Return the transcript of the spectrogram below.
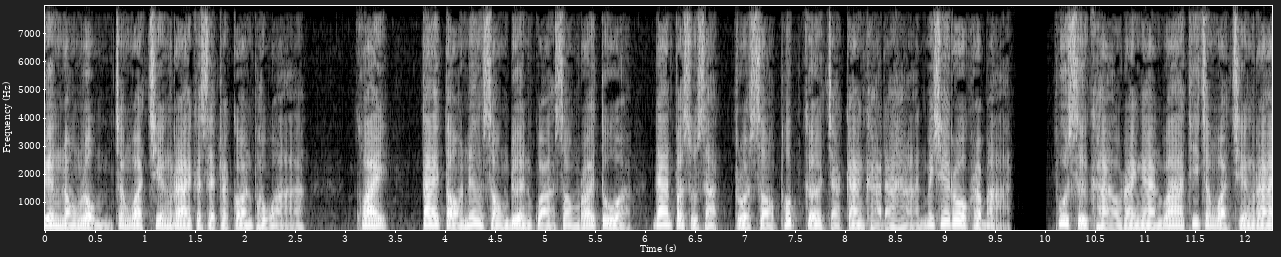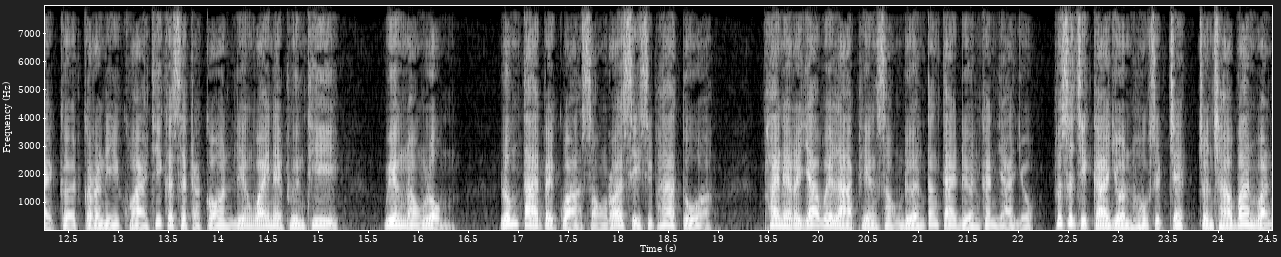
เวียงหนองหล่ม จังหวัดเชียงรายเกษตรกรผวา ควายตายต่อเนื่องสองเดือนกว่า 200 ตัว ด้านปศุสัตว์ตรวจสอบพบเกิดจากการขาดอาหารไม่ใช่โรคระบาด ผู้สื่อข่าวรายงานว่าที่จังหวัดเชียงรายเกิดกรณีควายที่เกษตรกรเลี้ยงไว้ในพื้นที่ เวียงหนองหล่ม ล้มตายไปกว่า 245 ตัว ภายในระยะเวลาเพียง 2 เดือนตั้งแต่เดือนกันยายนพฤศจิกายน 67 จนชาวบ้านหวั่น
